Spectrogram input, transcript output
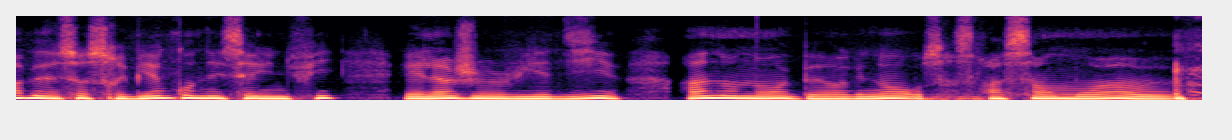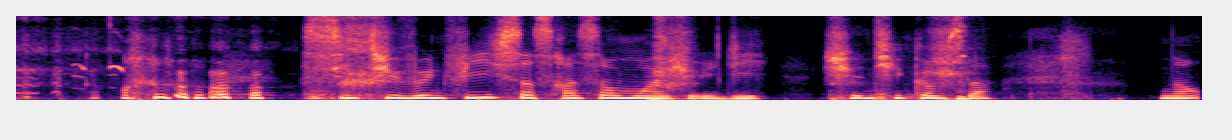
ah ben ça serait bien qu'on essaye une fille. Et là je lui ai dit ah non non ben non ça sera sans moi. euh. si tu veux une fille ça sera sans moi. Je lui ai dit, je lui ai dit comme ça. Non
